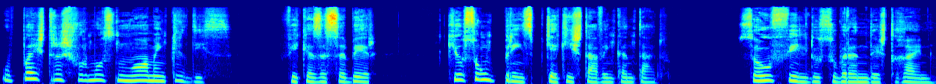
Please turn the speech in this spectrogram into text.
o peixe transformou-se num homem que lhe disse: Ficas a saber que eu sou um príncipe que aqui estava encantado. Sou o filho do soberano deste reino.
